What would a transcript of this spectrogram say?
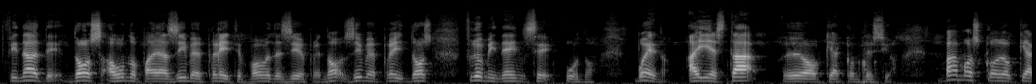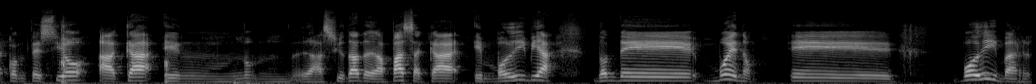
final de 2 a 1 para River Plate en favor de River Plate, ¿no? River Plate 2, Fluminense 1. Bueno, ahí está lo que aconteció. Vamos con lo que aconteció acá en la ciudad de La Paz, acá en Bolivia, donde, bueno, eh, Bolívar,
